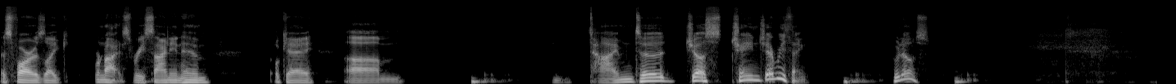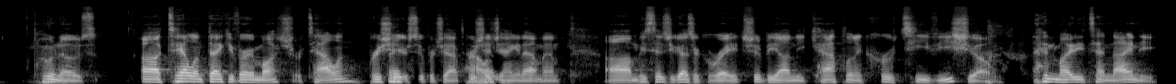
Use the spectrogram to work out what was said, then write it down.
as far as like we're not re-signing him okay um time to just change everything who knows Who knows? Uh, Talon, thank you very much. Or Talon, appreciate Thank- your super chat. Appreciate you hanging out, man. Um, he says you guys are great. Should be on the Kaplan and Crew TV show and Mighty 1090.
